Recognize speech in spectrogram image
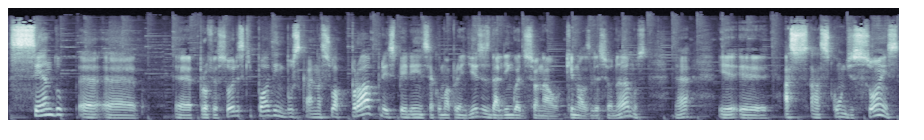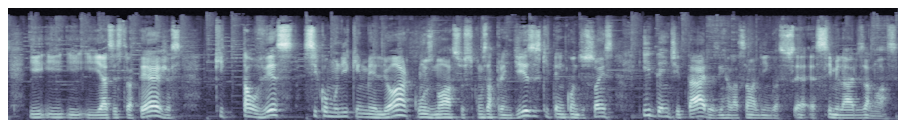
sendo uh, uh, é, professores que podem buscar na sua própria experiência como aprendizes da língua adicional que nós lecionamos, né, e, e, as, as condições e, e, as estratégias que talvez se comuniquem melhor com os nossos, com os aprendizes que têm condições identitárias em relação a línguas é, é, similares à nossa.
